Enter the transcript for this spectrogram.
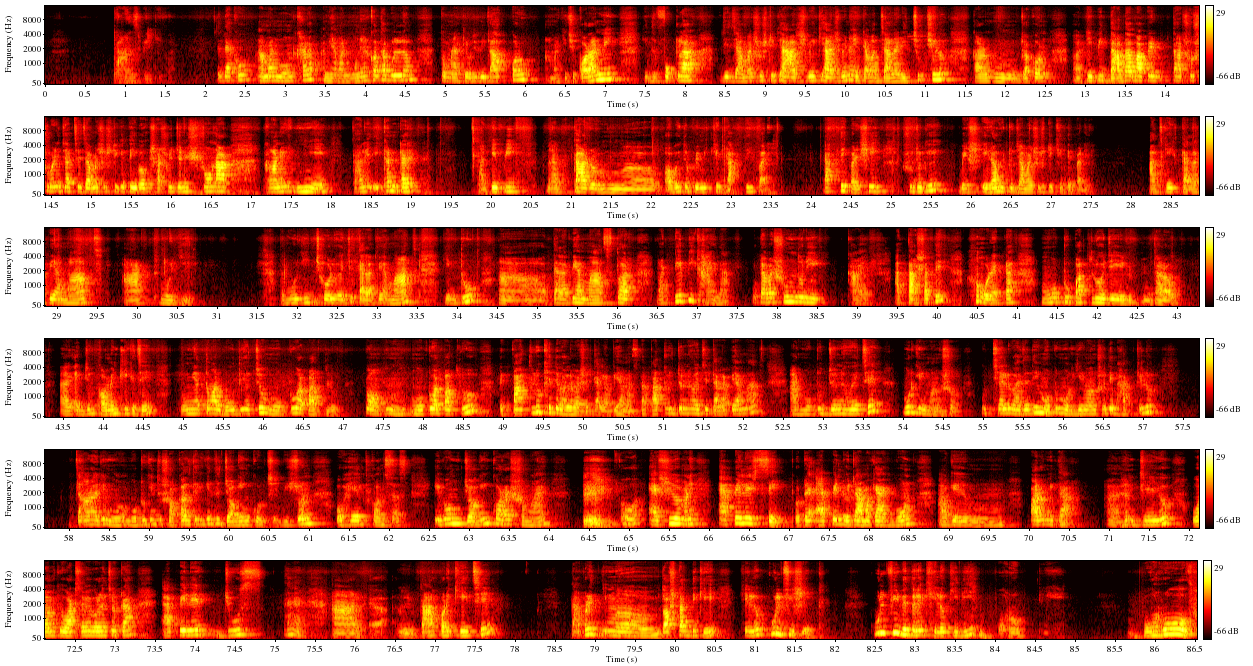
ডান্স ভিডিও দেখো, আমার মন খারাপ, আমি আমার মনের কথা বললাম। তোমরা কেউ যদি রাগ করো, আমার কিছু করার নেই। কিন্তু ফোকলা, যে জামাই ষষ্ঠীতে আসবে কি আসবে না, এটা আমার জানার ইচ্ছুক ছিল। কারণ যখন টেপির দাদা বাপের, তার শ্বশুরবাড়ি যাচ্ছে জামাই ষষ্ঠী খেতে এবং শাশুড়ির জন্য সোনার কানের নিয়ে, তাহলে এখানটায় টেপি তার অবৈধ প্রেমিককে ডাকতেই পারে। ডাকতেই পারে। সেই সুযোগে বেশ এরাও একটু জামাই ষষ্ঠী খেতে পারে। আজকে তেলাপিয়া মাছ আর মুরগি। মুরগির ঝোল হয়েছে তেলাপিয়া মাছ, কিন্তু তেলাপিয়া মাছ তো আর টেপি খায় না। ওটা আবার সুন্দরী খায়। আর তার সাথে ওর একটা মোটু পাতলু যে দাঁড়াও একজন কমেন্ট লিখেছে, তুমি আর তোমার বৌদি হচ্ছে মোটু আর পাতলু। মোটু আর পাতলু পাতলু খেতে ভালোবাসে তেলাপিয়া মাছ। তা পাতলুর জন্য হয়েছে তেলাপিয়া মাছ আর মোটুর জন্য হয়েছে মুরগির মাংস। উচ্ছে আলু ভাজা দিয়ে মোটু মুরগির মাংস দিয়ে ভাত খেলো। তার আগে মোটু কিন্তু সকাল থেকে কিন্তু জগিং করছে, ভীষণ ও হেলথ কনসাস এবং জগিং করার সময় ও অ্যাসিওর মানে অ্যাপেলের সেট ওটা অ্যাপেল ওটা আমাকে এক বোন, আমাকে পারমিতা যাই হোক, ও আমাকে হোয়াটসঅ্যাপে বলেছে ওটা অ্যাপেলের জুস হ্যাঁ আর তারপরে খেয়েছে, তারপরে দশটার দিকে খেলো কুলফি শেক। কুলফির ভেতরে খেলো কি দিয়ে? বরফ দিয়ে। বরফ!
